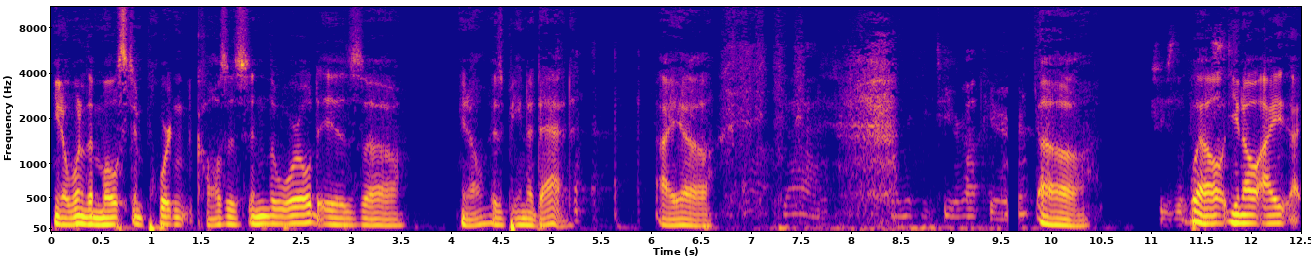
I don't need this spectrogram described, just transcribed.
you know, one of the most important causes in the world is uh, you know is being a dad. I uh, oh, God, I'm making tear up here. Uh, She's the best. well, you know, I, I,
